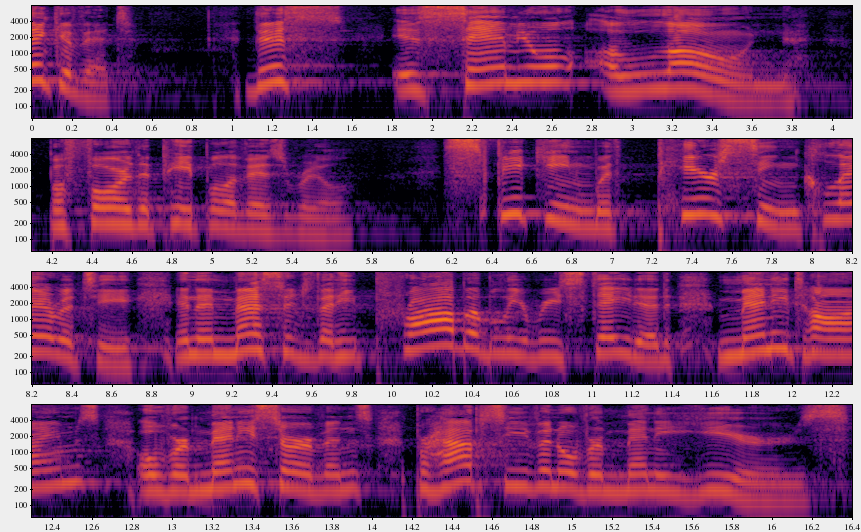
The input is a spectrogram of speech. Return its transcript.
Think of it. This is Samuel alone before the people of Israel, speaking with piercing clarity in a message that he probably restated many times over many servants, perhaps even over many years.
